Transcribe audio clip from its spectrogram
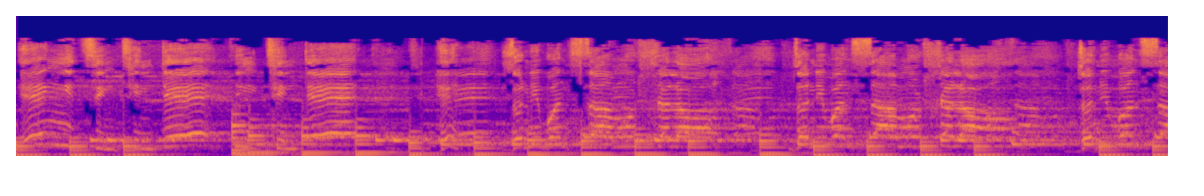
Yengithi ngithinte ngithinte he zonibonisa muhlalo zonibonisa muhlalo zonibonisa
